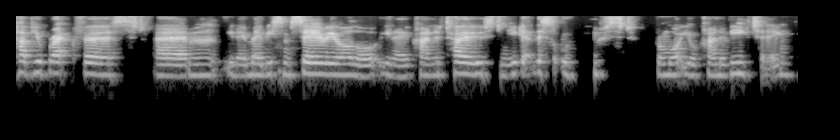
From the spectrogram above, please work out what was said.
have your breakfast, um, you know, maybe some cereal or, you know, kind of toast, and you get this sort of boost from what you're kind of eating.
